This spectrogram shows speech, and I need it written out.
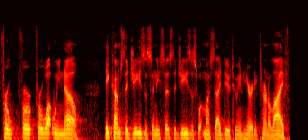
For, for, for what we know, he comes to Jesus and he says to Jesus, What must I do to inherit eternal life?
